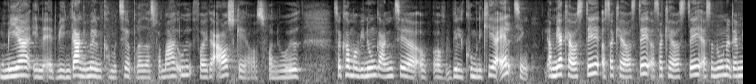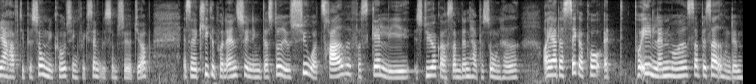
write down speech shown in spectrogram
Mere end at vi en gang imellem kommer til at brede os for meget ud, for ikke at afskære os fra noget. Så kommer vi nogle gange til at, at, at ville kommunikere alting. Jamen jeg kan også det, og så kan jeg også det, og så kan jeg også det. Altså nogle af dem, jeg har haft i personlig coaching, for eksempel som søger job. Altså jeg kiggede på en ansøgning, der stod jo 37 forskellige styrker, som den her person havde. Og jeg er da sikker på, at på en eller anden måde, så besad hun dem.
